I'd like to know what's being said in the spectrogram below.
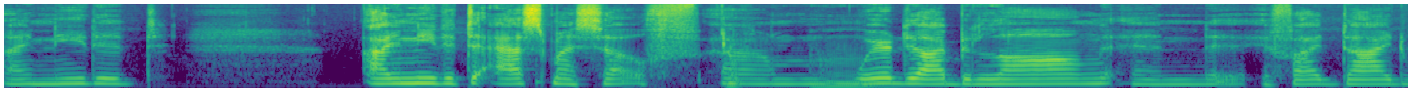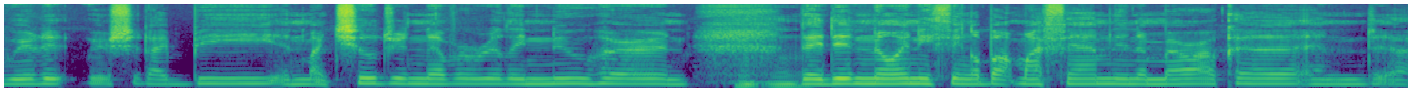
I needed I needed to ask myself, um, where do I belong, and if I died, where did where should I be? And my children never really knew her, and they didn't know anything about my family in America, and uh,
